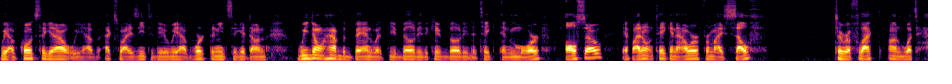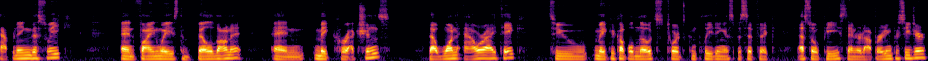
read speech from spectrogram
We have quotes to get out. We have XYZ to do. We have work that needs to get done. We don't have the bandwidth, the ability, the capability to take in more. Also, if I don't take an hour for myself to reflect on what's happening this week and find ways to build on it and make corrections. That one hour I take to make a couple notes towards completing a specific SOP, standard operating procedure,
